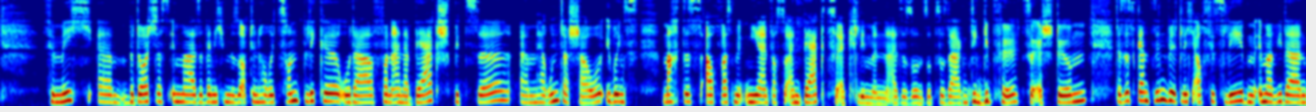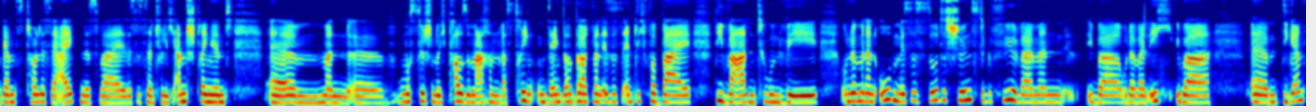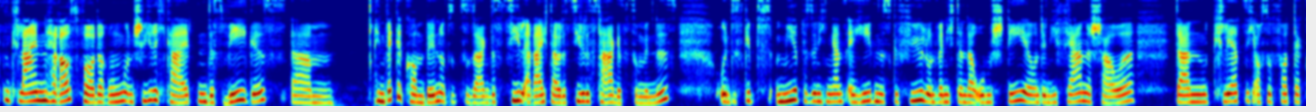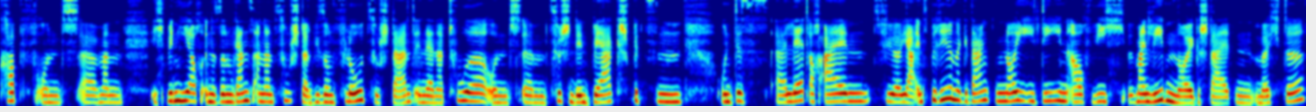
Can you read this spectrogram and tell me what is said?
für mich ähm, bedeutet das immer, also wenn ich mir so auf den Horizont blicke oder von einer Bergspitze ähm, herunterschaue, übrigens macht es auch was mit mir, einfach so einen Berg zu erklimmen, also so sozusagen den Gipfel zu erstürmen. Das ist ganz sinnbildlich auch fürs Leben immer wieder ein ganz tolles Ereignis, weil das ist natürlich anstrengend. Ähm, man äh, muss zwischendurch Pause machen, was trinken, denkt, oh Gott, wann ist es endlich vorbei? Die Waden tun weh. Und wenn man dann oben ist, ist es so das schönste Gefühl, weil man über oder weil ich über ähm, die ganzen kleinen Herausforderungen und Schwierigkeiten des Weges ähm, hinweggekommen bin und sozusagen das Ziel erreicht habe, das Ziel des Tages zumindest. Und es gibt mir persönlich ein ganz erhebendes Gefühl. Und wenn ich dann da oben stehe und in die Ferne schaue, dann klärt sich auch sofort der Kopf und äh, man, ich bin hier auch in so einem ganz anderen Zustand, wie so ein Flow-Zustand in der Natur und ähm, zwischen den Bergspitzen. Und das äh, lädt auch ein für ja inspirierende Gedanken, neue Ideen, auch wie ich mein Leben neu gestalten möchte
